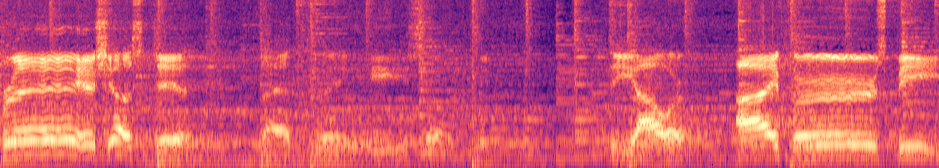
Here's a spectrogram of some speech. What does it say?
precious did that grace appear the hour I first believed.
